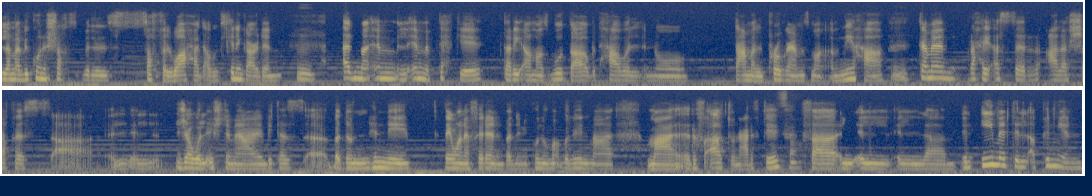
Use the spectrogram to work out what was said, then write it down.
لما بيكون الشخص بالصف الواحد أو ال kindergarten قد ما ام الأم بتحكي بطريقة مضبوطة وبتحاول إنه تعمل programs منيحة كمان رح يأثر على الشخص uh, الجو الاجتماعي because uh, بدهم هن they want to fit in بدهم يكونوا مقبولين مع مع رفقاتهم عرفتي؟ فالقيمة ال opinion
